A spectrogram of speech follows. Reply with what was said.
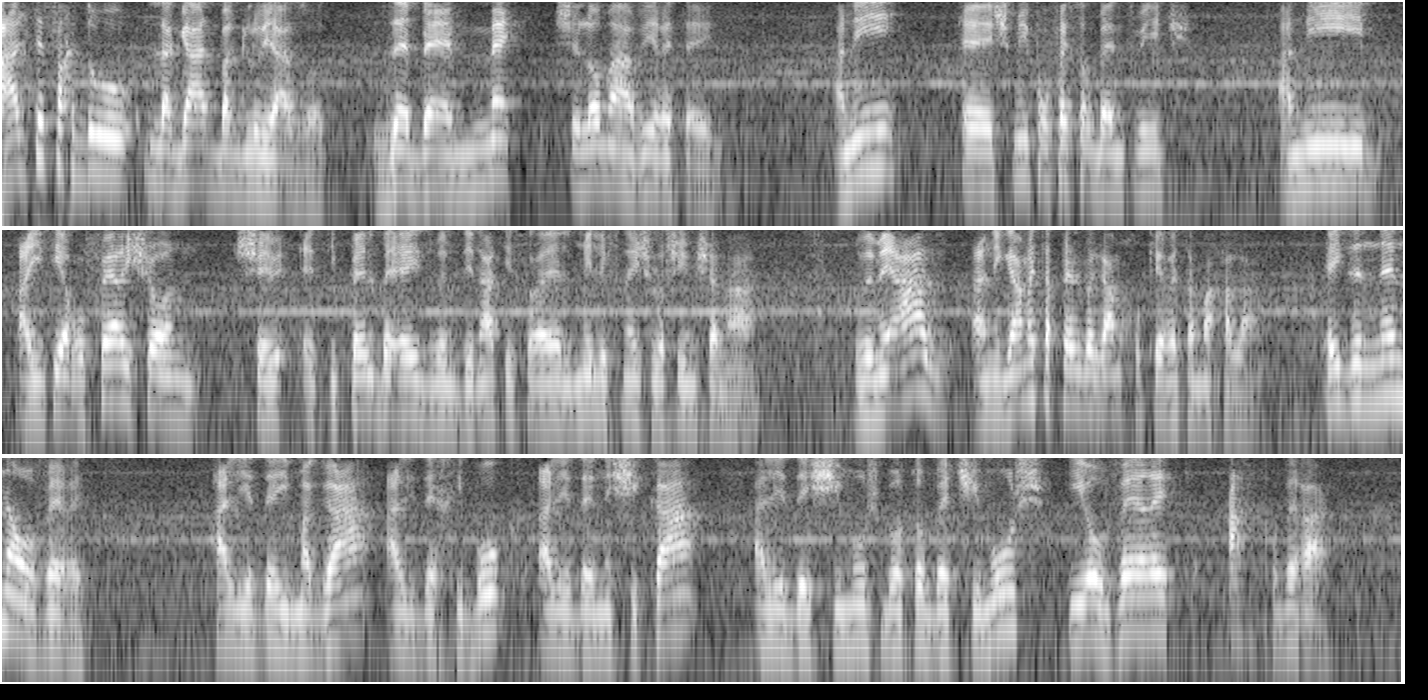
אל תפחדו לגעת בגלויה הזאת, זה באמת שלא מעביר את איידס. אני, אה, שמי פרופסור בנטוויץ', אני הייתי הרופא הראשון שטיפל באיידס במדינת ישראל מלפני 30 שנה, ומאז אני גם מטפל וגם חוקר את המחלה. איידס איננה עוברת על ידי מגע, על ידי חיבוק, על ידי נשיקה, על ידי שימוש באותו בית שימוש, היא עוברת אך ורק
